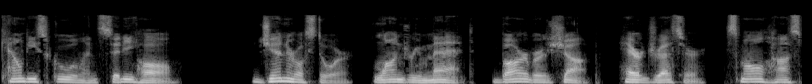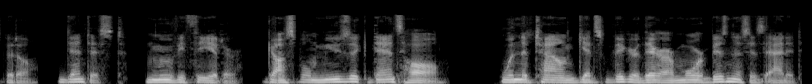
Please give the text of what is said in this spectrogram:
county school and city hall. General store, laundry mat, barber shop, hairdresser, small hospital, dentist, movie theater, gospel music dance hall. When the town gets bigger there are more businesses added.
